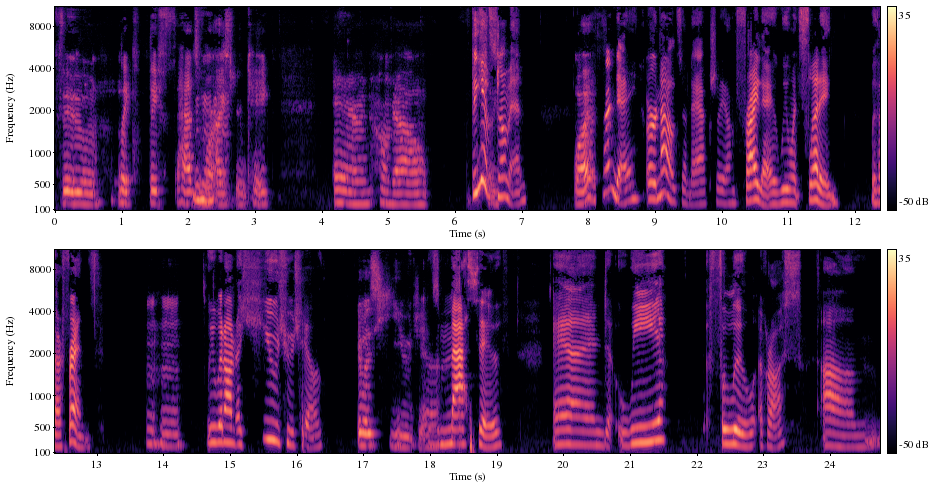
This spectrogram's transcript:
food. Like they had some Mhm. more ice cream cake, and hung out. Speaking of snowman, on What? Sunday, or not on Sunday, actually, on Friday, we went sledding with our friends. Mm hmm We went on a huge, huge hill. It was huge. Yeah. It was massive. And we flew across. Um,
